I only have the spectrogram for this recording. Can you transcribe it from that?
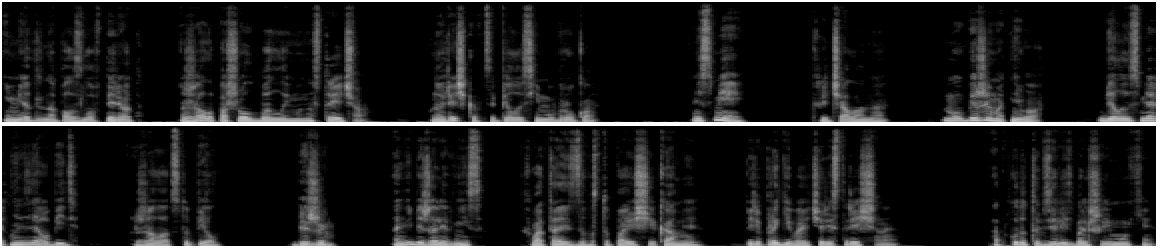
и медленно ползло вперед. Жало пошел было ему навстречу, но речка вцепилась ему в руку. «Не смей!» — кричала она. «Мы убежим от него. Белую смерть нельзя убить!» Жало отступил. «Бежим!» Они бежали вниз, хватаясь за выступающие камни, перепрыгивая через трещины. Откуда-то взялись большие мухи.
